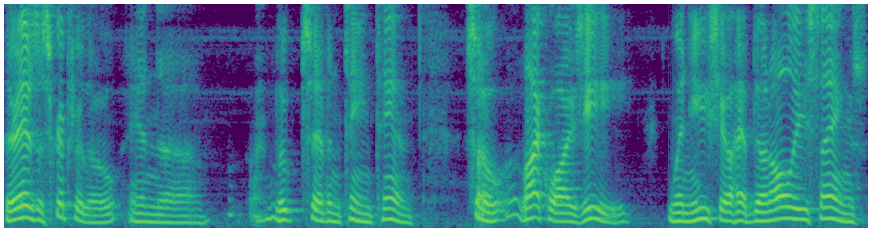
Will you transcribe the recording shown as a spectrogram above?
There is a scripture, though, in uh, Luke 17 10. So, likewise, ye, when ye shall have done all these things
